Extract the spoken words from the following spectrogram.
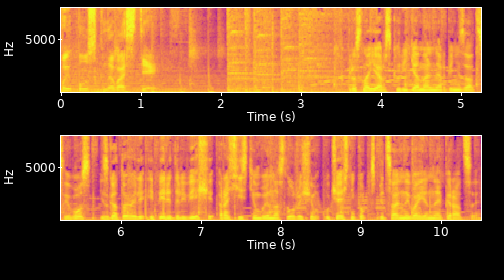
Выпуск новостей. В Красноярской региональной организации ВОЗ изготовили и передали вещи российским военнослужащим, участникам специальной военной операции.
